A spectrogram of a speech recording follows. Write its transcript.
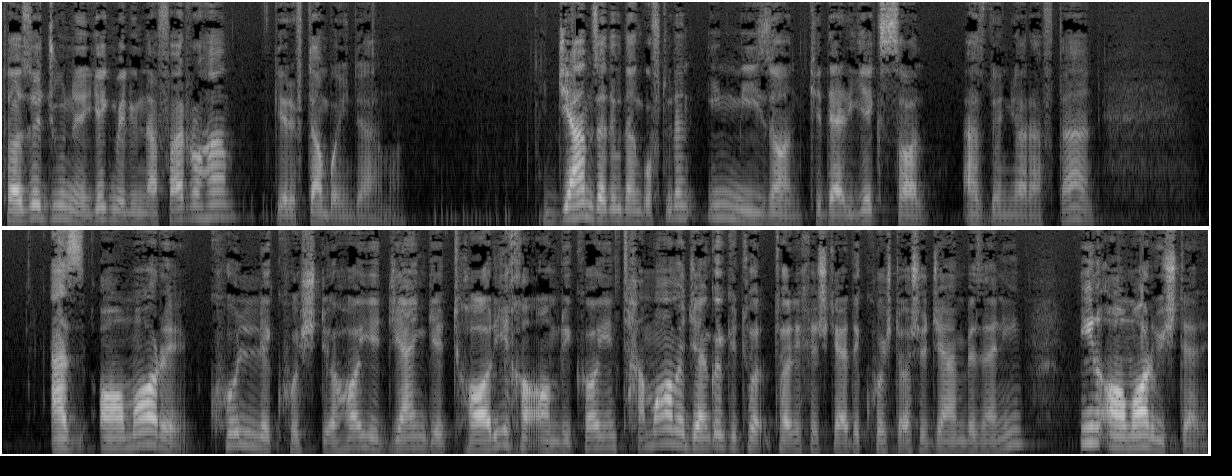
تازه جون یک میلیون نفر رو هم گرفتن با این درمان. جمع زده بودن گفته بودن این میزان که در یک سال از دنیا رفتن از آمار کل کشته های جنگ تاریخ آمریکا این یعنی تمام جنگایی که تاریخش کرده کشته هاشو جمع بزنین این آمار بیشتره.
